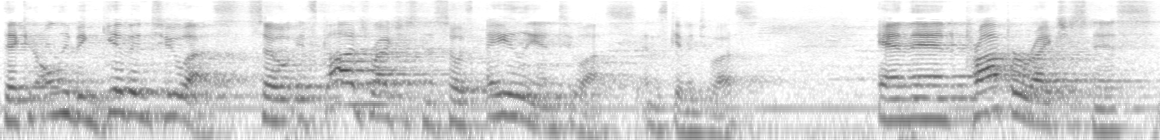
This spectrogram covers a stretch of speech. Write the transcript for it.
that can only be given to us. So it's God's righteousness, so it's alien to us and it's given to us. And then proper righteousness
